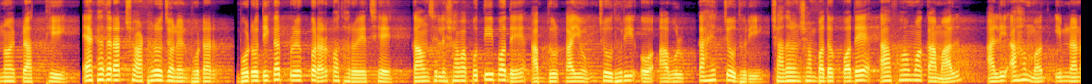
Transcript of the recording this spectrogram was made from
নয় প্রার্থী। এক হাজার আটশো আঠারো জনের ভোটার ভোট অধিকার প্রয়োগ করার কথা রয়েছে। কাউন্সিলের সভাপতি পদে আব্দুল কায়ুম চৌধুরী ও আবুল কাহের চৌধুরী। সাধারণ সম্পাদক পদে আফহমা কামাল, আলী আহমদ, ইমরান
